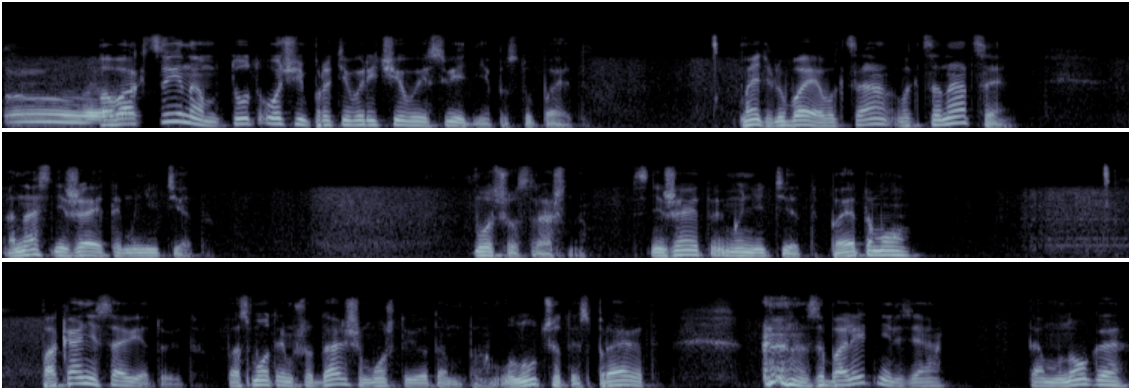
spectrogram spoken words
По вакцинам тут очень противоречивые сведения поступают. Понимаете, любая вакци... вакцинация, она снижает иммунитет. Вот что страшно. Снижает иммунитет. Поэтому пока не советуют. Посмотрим, что дальше. Может, ее там улучшат, исправят. Заболеть нельзя. Там много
